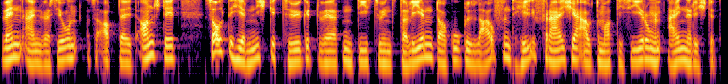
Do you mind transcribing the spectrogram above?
Wenn ein Version-Update also ansteht, sollte hier nicht gezögert werden, dies zu installieren, da Google laufend hilfreiche Automatisierungen einrichtet.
